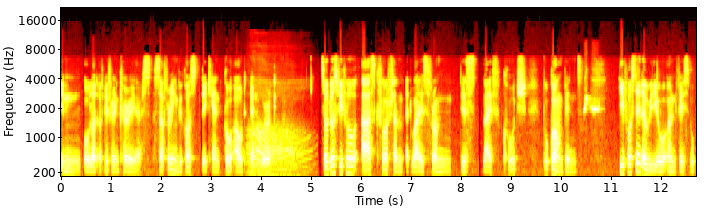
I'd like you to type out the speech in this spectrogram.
in a lot of different careers suffering because they can't go out and work. So those people ask for some advice from this life coach, Pukong Benz. He posted a video on Facebook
